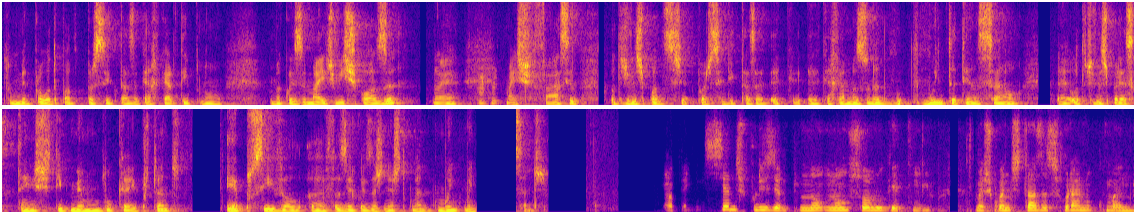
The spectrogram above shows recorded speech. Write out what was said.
de um momento para o outro pode parecer que estás a carregar tipo num, numa coisa mais viscosa, não é? Uhum. Mais fácil. Outras vezes podes, podes sentir que estás a, a, a carregar numa zona de, de muita tensão. Uh, outras vezes parece que tens tipo mesmo um bloqueio. Portanto, é possível uh, fazer coisas neste comando muito, muito interessantes. Sentes, por exemplo, não, não só no gatilho, mas quando estás a segurar no comando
